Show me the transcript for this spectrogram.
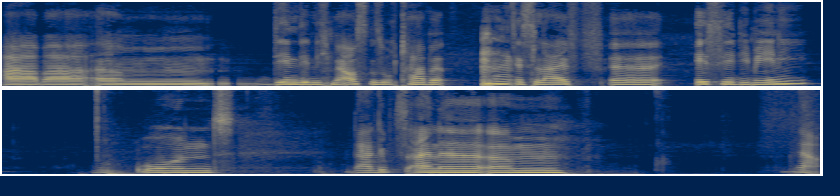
Aber ähm, den, den ich mir ausgesucht habe, ist live äh, Essi Dimeni. Und da gibt es eine, ähm, ja,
